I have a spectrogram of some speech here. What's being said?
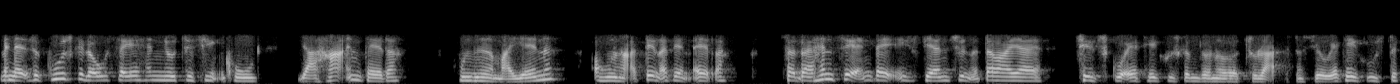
Men altså, gudskelov sagde han nu til sin kone, jeg har en datter, hun hedder Marianne, og hun har den og den alder. Så da han ser en dag i fjernsynet, der var jeg tilskuer. Jeg kan ikke huske, om det var noget Tolarsens show. Jeg kan ikke huske det.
